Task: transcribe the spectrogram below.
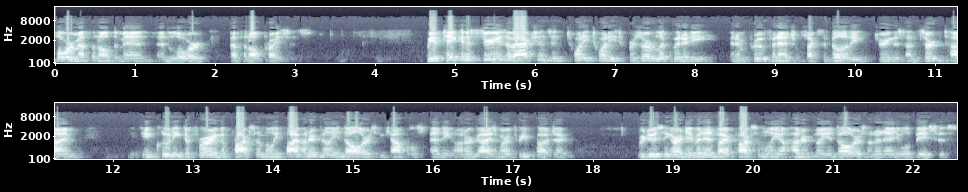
lower methanol demand and lower methanol prices. We have taken a series of actions in 2020 to preserve liquidity and improve financial flexibility during this uncertain time, including deferring approximately $500 million in capital spending on our Geismar 3 project, reducing our dividend by approximately $100 million on an annual basis,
